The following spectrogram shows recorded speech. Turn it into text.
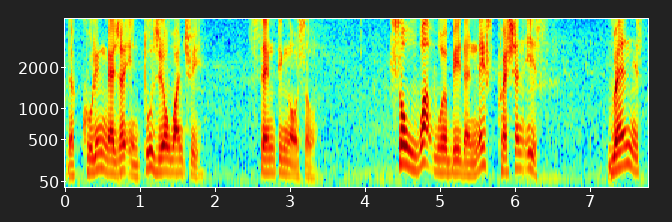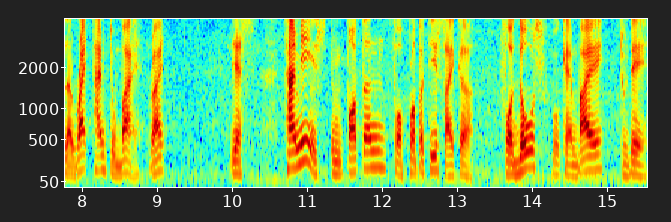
the cooling measure in 2013, same thing also. So what will be the next question is, when is the right time to buy, right? Yes, Timing is important for property cycle for those who can buy today.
